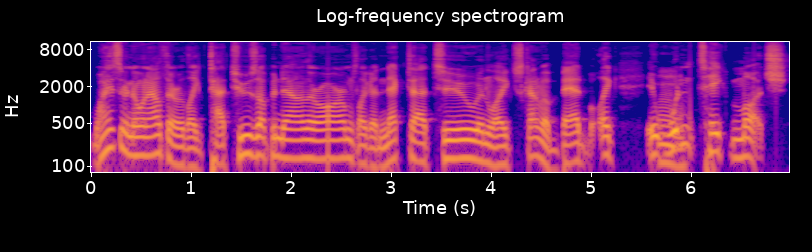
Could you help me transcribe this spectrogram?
why is there no one out there with like tattoos up and down their arms, like a neck tattoo, and like just kind of a bad like it mm. wouldn't take much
